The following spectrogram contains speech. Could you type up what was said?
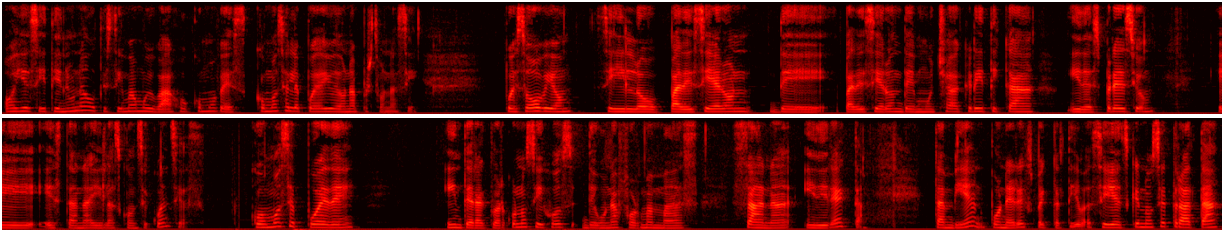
oye, si tiene una autoestima muy bajo, ¿cómo ves? ¿Cómo se le puede ayudar a una persona así? Pues obvio, si lo padecieron de, padecieron de mucha crítica y desprecio, eh, están ahí las consecuencias. ¿Cómo se puede interactuar con los hijos de una forma más sana y directa? También poner expectativas. Si es que no se trata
